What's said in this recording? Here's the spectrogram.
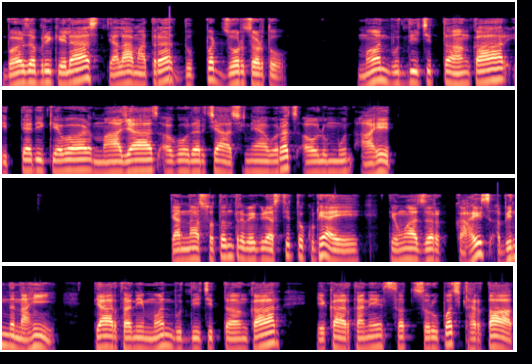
बळजबरी केल्यास त्याला मात्र दुप्पट जोर चढतो. मन बुद्धी चित्त अहंकार इत्यादी केवळ माझ्याच अगोदरच्या असण्यावरच अवलंबून आहेत. त्यांना स्वतंत्र वेगळे अस्तित्व कुठे आहे? तेव्हा जर काहीच अभिन्न नाही त्या अर्थाने मन बुद्धी चित्त अहंकार एका अर्थाने सत्स्वरूपच ठरतात.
